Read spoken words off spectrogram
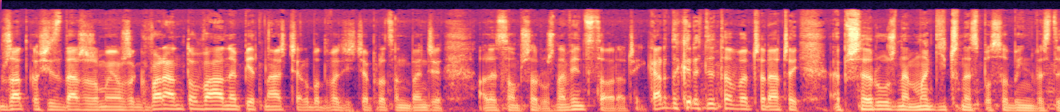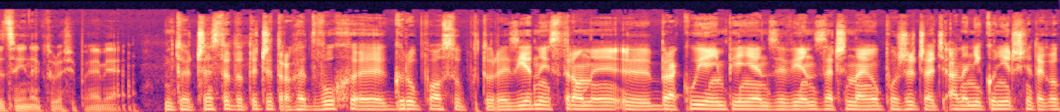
rzadko się zdarza, że mówią, że gwarantowane 15 albo 20% będzie, ale są przeróżne. Więc co raczej? Karty kredytowe, czy raczej przeróżne, magiczne sposoby inwestycyjne, które się pojawiają? To często dotyczy trochę dwóch e, grup osób, które z jednej strony e, brakuje im pieniędzy, więc zaczynają pożyczać, ale niekoniecznie tego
